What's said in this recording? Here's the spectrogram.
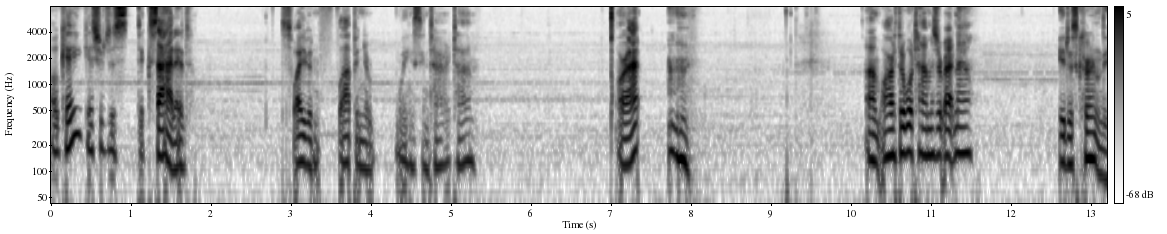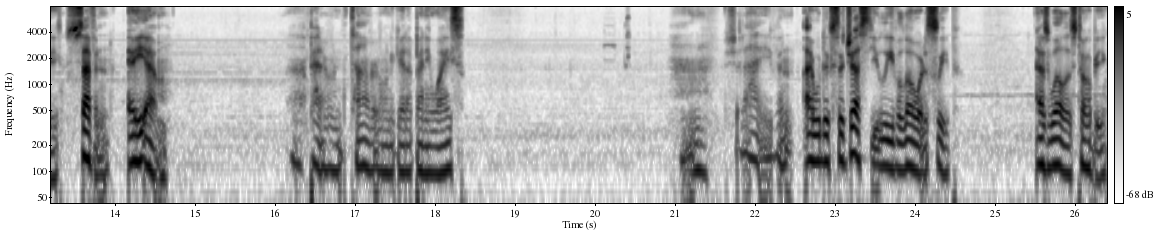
okay, guess you're just excited. That's why you've been flapping your wings the entire time. Alright. um, Arthur, what time is it right now? It is currently 7 a.m. Uh, better time for everyone to get up anyways. Hmm. Should I even? I would suggest you leave Aloha to sleep. As well as Toby.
